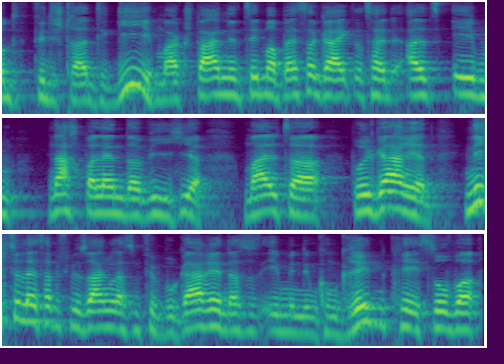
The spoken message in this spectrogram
Und für die Strategie mag Spanien zehnmal besser geeignet sein als eben Nachbarländer wie hier Malta, Bulgarien. Nicht zuletzt habe ich mir sagen lassen für Bulgarien, dass es eben in dem konkreten Case so war,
